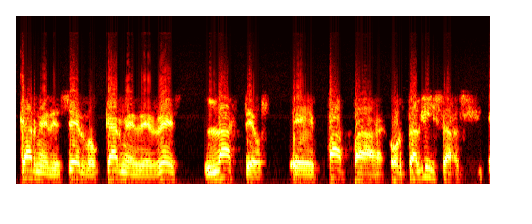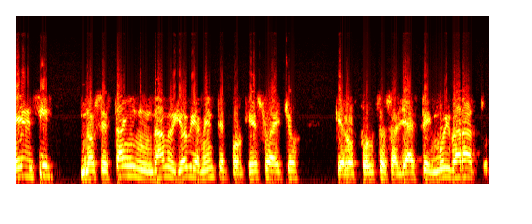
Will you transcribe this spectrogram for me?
carne de cerdo, carne de res, lácteos, eh, papa, hortalizas, es decir, nos están inundando y obviamente porque eso ha hecho que los productos allá estén muy baratos.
